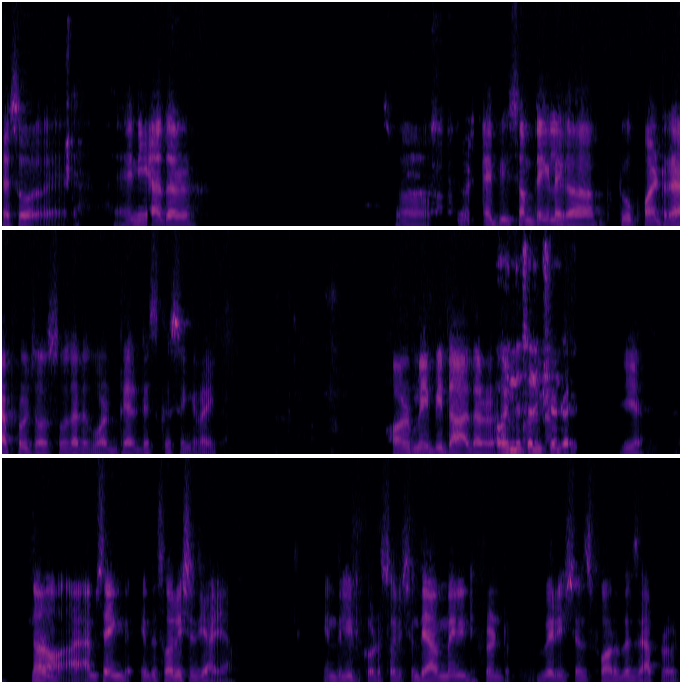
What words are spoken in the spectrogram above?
Yeah, so uh, any other so maybe something like a two-pointer approach also, that is what they're discussing, right? Or maybe the other. Oh, in the solution, right? Yeah. No, no, I'm saying in the solutions, yeah, yeah. In the LeetCode solution, they have many different variations for this approach,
